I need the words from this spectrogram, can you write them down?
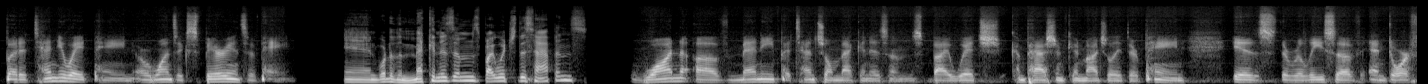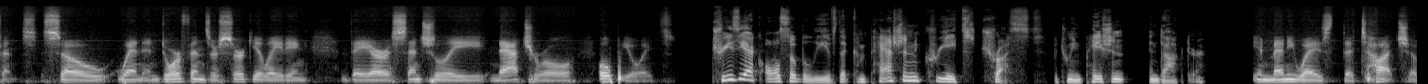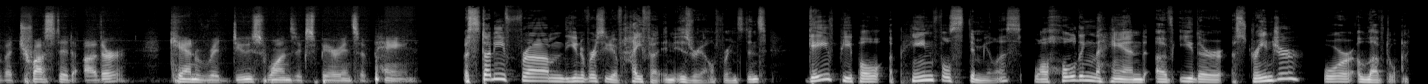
but attenuate pain or one's experience of pain. And what are the mechanisms by which this happens? One of many potential mechanisms by which compassion can modulate their pain is the release of endorphins. So, when endorphins are circulating, they are essentially natural opioids. Trzeciak also believes that compassion creates trust between patient and doctor. In many ways, the touch of a trusted other can reduce one's experience of pain. A study from the University of Haifa in Israel, for instance, gave people a painful stimulus while holding the hand of either a stranger or a loved one.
